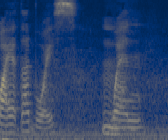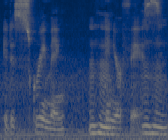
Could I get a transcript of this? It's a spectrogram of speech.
quiet that voice mm. when it is screaming mm-hmm. in your face? Mm-hmm.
